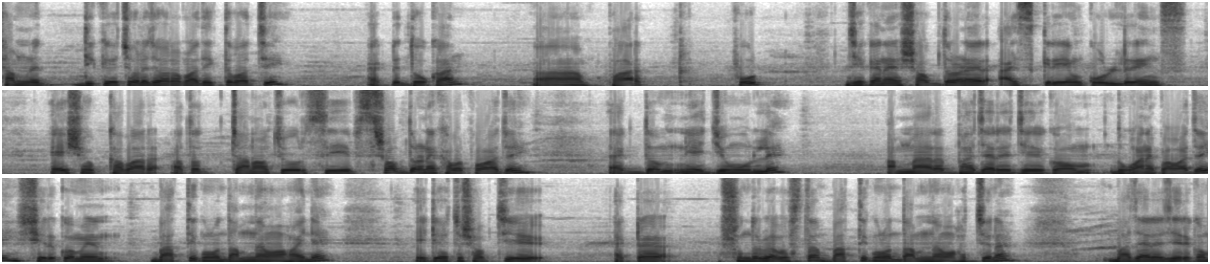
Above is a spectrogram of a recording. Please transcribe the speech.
সামনের দিকে চলে যাওয়ার আমরা দেখতে পাচ্ছি একটি দোকান পার্ক ফুড যেখানে সব ধরনের আইসক্রিম কোল্ড ড্রিঙ্কস এইসব খাবার অর্থাৎ চানাচুর চিপস সব ধরনের খাবার পাওয়া যায় একদম ন্যায্য মূল্যে। আপনার বাজারে যেরকম দোকানে পাওয়া যায়, সেরকমের বাড়তি কোনো দাম নেওয়া হয় না এটি হচ্ছে সবচেয়ে একটা সুন্দর ব্যবস্থা, বাড়তি কোনো দাম নেওয়া হচ্ছে না। বাজারে যেরকম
